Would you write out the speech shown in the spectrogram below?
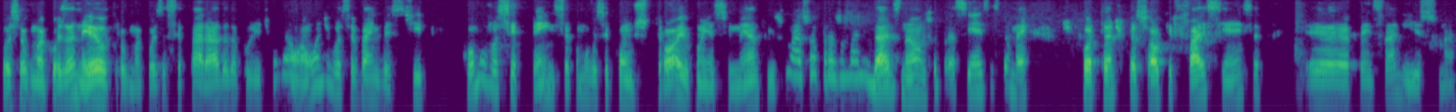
fosse alguma coisa neutra, alguma coisa separada da política. Não, aonde você vai investir como você pensa, como você constrói o conhecimento, isso não é só para as humanidades, não, isso é para as ciências também. É importante o pessoal que faz ciência é, pensar nisso, né?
